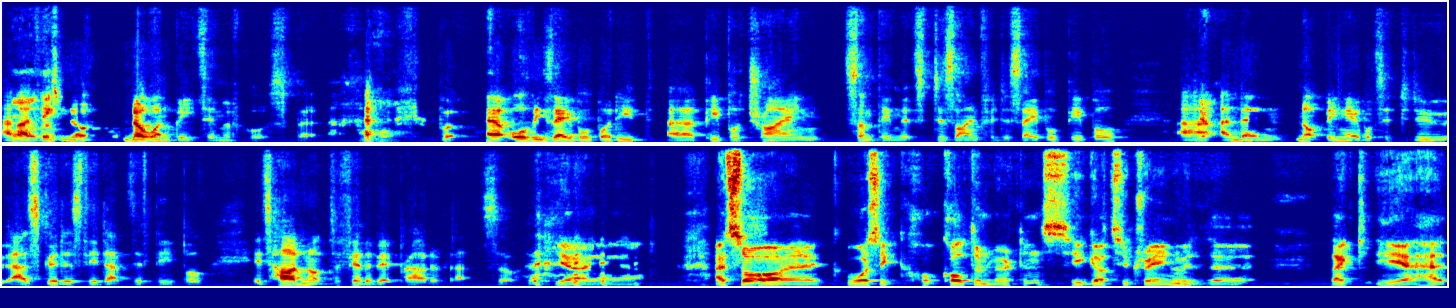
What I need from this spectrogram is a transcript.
And Oh, I think no, no one beat him, of course, but Oh, but uh, all these able-bodied uh, people trying something that's designed for disabled people uh, Yeah. and then not being able to do as good as the adaptive people it's hard not to feel a bit proud of that so yeah, yeah, yeah. I saw uh, was it Colton Mertens? He got to train Hmm. with uh, like he had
